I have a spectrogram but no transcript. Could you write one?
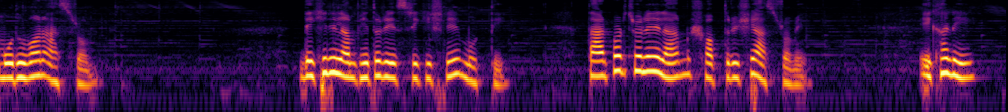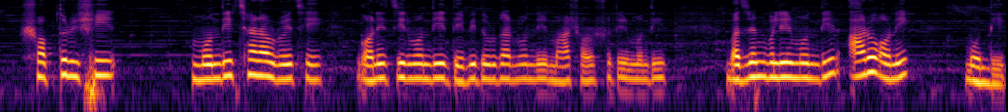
মধুবন আশ্রম। দেখে নিলাম ভেতরে শ্রীকৃষ্ণের মূর্তি। তারপর চলে এলাম সপ্তঋষি আশ্রমে। এখানে সপ্তঋষির মন্দির ছাড়াও রয়েছে গণেশজির মন্দির, দেবী দুর্গার মন্দির, মা সরস্বতীর মন্দির, বজরংবলীর মন্দির, আরও অনেক মন্দির।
